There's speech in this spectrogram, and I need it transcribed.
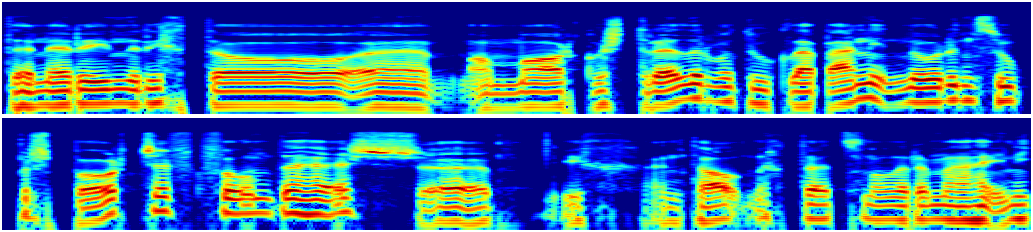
Dann erinnere ich da äh, an Marco Streller, wo du, glaube auch nicht nur einen super Sportchef gefunden hast. Äh, ich enthalte mich da jetzt mal einer Meinung.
